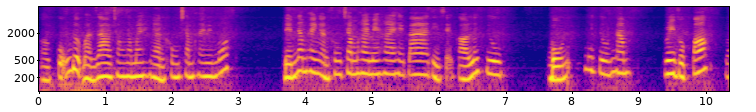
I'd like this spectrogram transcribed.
ờ, cũng được bàn giao trong năm 2021 đến năm 2022-23 thì sẽ có Lakeview 4, Lakeview 5, River Park và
